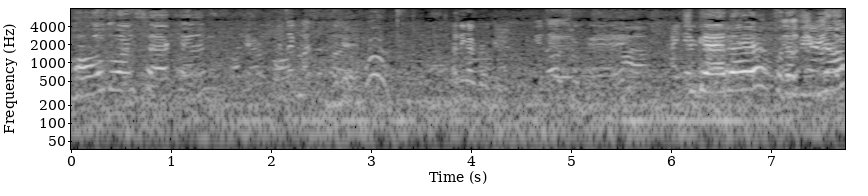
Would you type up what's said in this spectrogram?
Hold one second. Careful. Okay. I think I broke it. No, it's okay. Together for the video.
